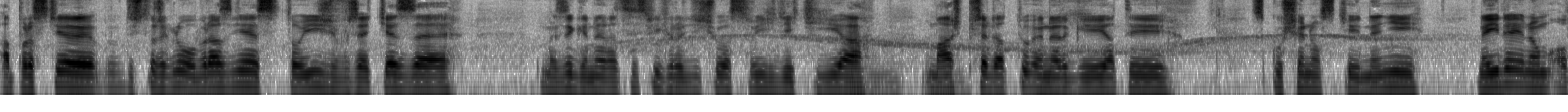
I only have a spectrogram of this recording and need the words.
A prostě, když to řeknu obrazně, stojíš v řetěze mezi generaci svých rodičů a svých dětí a mhm. máš předat tu energii a ty zkušenosti. Není, nejde jenom o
